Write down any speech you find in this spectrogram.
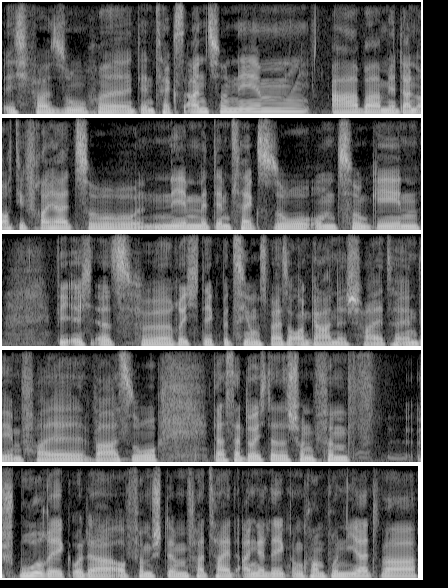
Ich versuche, den Text anzunehmen, aber mir dann auch die Freiheit zu nehmen, mit dem Text so umzugehen, wie ich es für richtig beziehungsweise organisch halte. In dem Fall war es so, dass dadurch, dass es schon fünfspurig oder auf fünf Stimmen verteilt angelegt und komponiert war,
